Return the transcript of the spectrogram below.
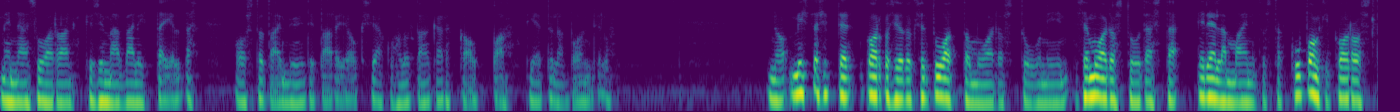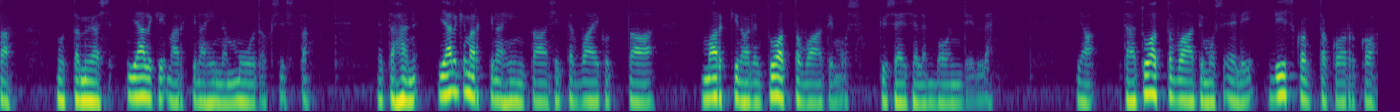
mennään suoraan kysymään välittäjiltä osto- tai myyntitarjouksia, kun halutaan käydä kauppaa tietyllä bondilla. No mistä sitten korkosijoituksen tuotto muodostuu, niin se muodostuu tästä edellä mainitusta kuponkikorosta, mutta myös jälkimarkkinahinnan muutoksista. Ja tähän jälkimarkkinahintaan sitten vaikuttaa – markkinoiden tuottovaatimus kyseiselle bondille. Ja tämä tuottovaatimus eli diskonttokorko,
